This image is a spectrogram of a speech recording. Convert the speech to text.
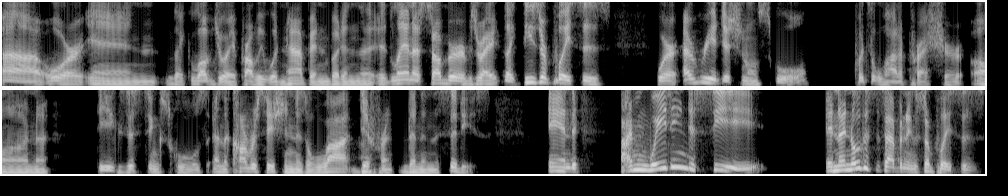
uh, or in like lovejoy it probably wouldn't happen but in the atlanta suburbs right? Like these are places where every additional school puts a lot of pressure on the existing schools, and the conversation is a lot different than in the cities. And I'm waiting to see, and I know this is happening in some places.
